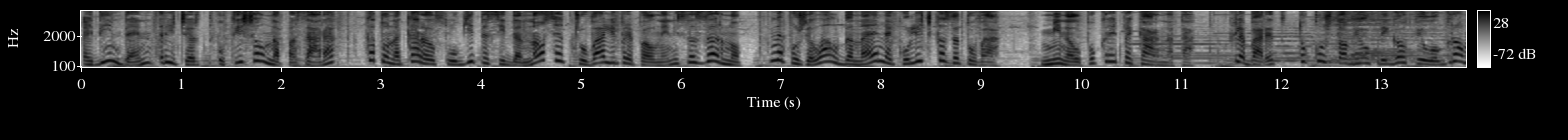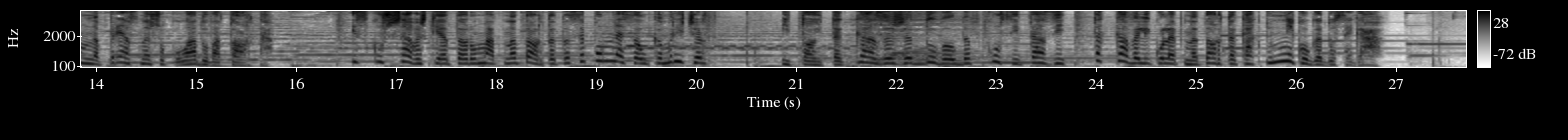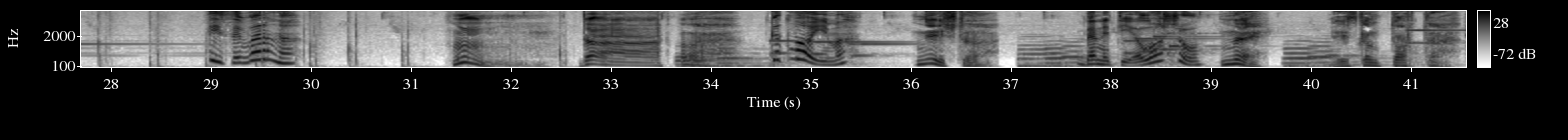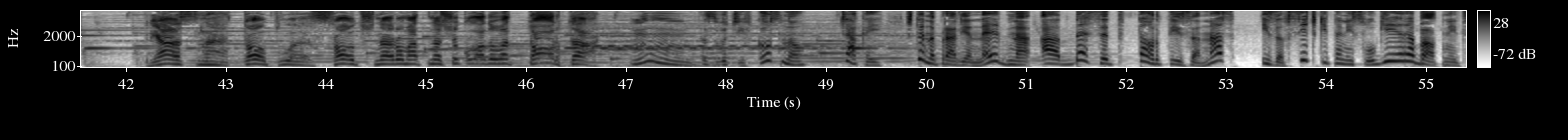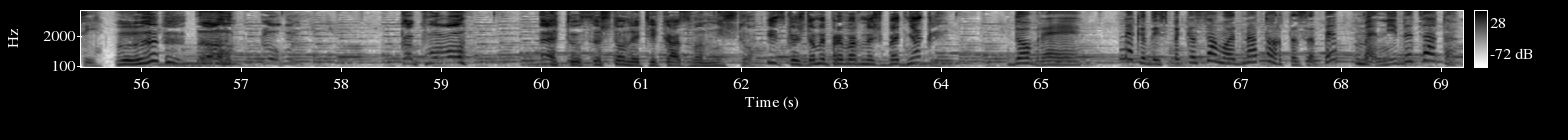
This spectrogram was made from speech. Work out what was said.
Един ден Ричард отишъл на пазара, като накарал слугите си да носят чували препълнени с зърно. Не пожелал да наеме количка за това. Минал покрай пекарната. Хлебарят току-що бил приготвил огромна прясна шоколадова торта. Изкушаващият аромат на тортата се понесъл към Ричард и той така зажадувал да вкуси тази така великолепна торта, както никога досега. Ти се върна. Да, ах, Какво има? нищо. Да не ти е лошо? Не, искам торта. Прясна, топла, сочна, ароматна шоколадова торта. Ммм, звучи вкусно. Чакай, ще направя не една, а 10 торти за нас и за всичките ни слуги и работници. Е? Какво? Ето защо не ти казвам нищо. Искаш да ме превърнеш бедняк ли? Добре, нека да изпека само една торта за теб, мен и децата.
